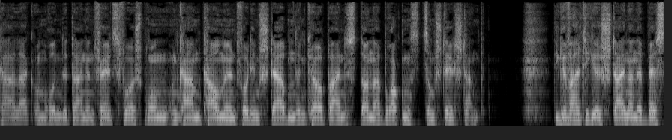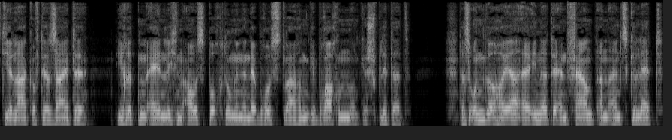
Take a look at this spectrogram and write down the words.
Karlak umrundete einen Felsvorsprung und kam taumelnd vor dem sterbenden Körper eines Donnerbrockens zum Stillstand. Die gewaltige steinerne Bestie lag auf der Seite, die rippenähnlichen Ausbuchtungen in der Brust waren gebrochen und gesplittert. Das Ungeheuer erinnerte entfernt an ein Skelett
